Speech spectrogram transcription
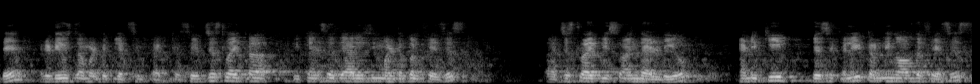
they reduce the multiplexing factor. So it's just like a, you can say they are using multiple phases, uh, just like we saw in the LDO, and you keep basically turning off the phases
